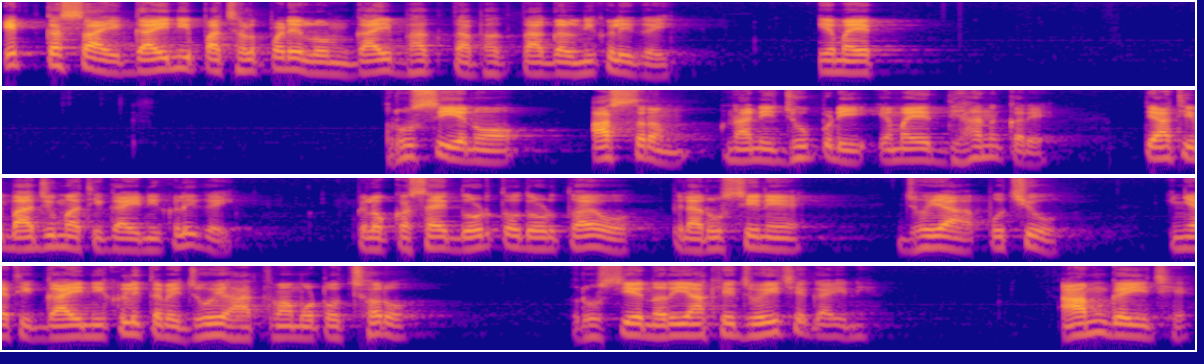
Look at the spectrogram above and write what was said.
એક કસાય ગાયની પાછળ પડેલો ગાય ભાગતા ભાગતા આગળ નીકળી ગઈ. એમાં એક ઋષિ એનો આશ્રમ, નાની ઝૂંપડી, એમાં એ ધ્યાન કરે. ત્યાંથી બાજુમાંથી ગાય નીકળી ગઈ. પેલો કસાય દોડતો દોડતો આવ્યો. પેલા ઋષિને જોયા, પૂછ્યું, અહીંયાથી ગાય નીકળી તમે જોઈ હાથમાં મોટો છરો? ઋષિએ નરી આંખે જોઈ છે ગાયને. આમ ગઈ છે.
